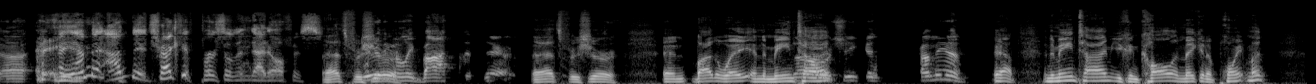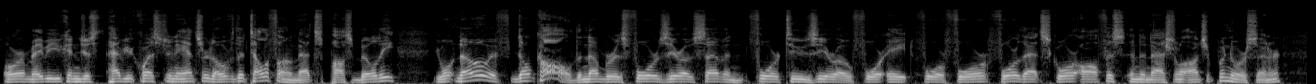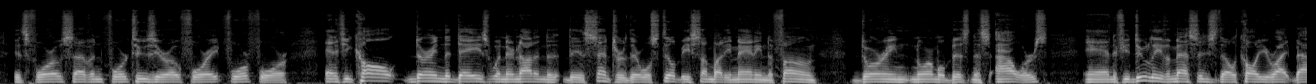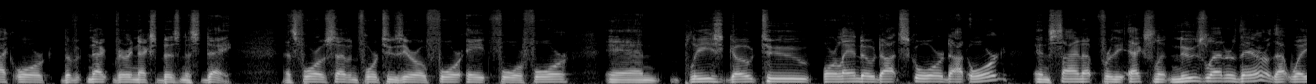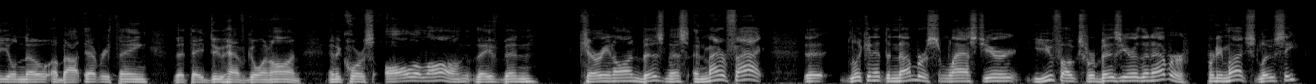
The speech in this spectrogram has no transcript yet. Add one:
uh, Hey, I'm the, I'm the attractive person in that office. That's for you're sure. the only bot that's there. That's for sure. And by the way, in the meantime, So she can come in. Yeah. In the meantime, you can call and make an appointment, or maybe you can just have your question answered over the telephone. That's a possibility. You won't know if don't call. The number is 407 420 4844 for that SCORE office in the National Entrepreneur Center. It's 407 420 4844. And if you call during the days when they're not in the, the center, there will still be somebody manning the phone during normal business hours. And if you do leave a message, they'll call you right back or the ne- very next business day. That's 407 420 4844. And please go to orlando.score.org and sign up for the excellent newsletter there. That way you'll know about everything that they do have going on. And of course, all along, they've been carrying on business. And matter of fact, uh, looking at the numbers from last year, you folks were busier than ever, pretty much, Lucy.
